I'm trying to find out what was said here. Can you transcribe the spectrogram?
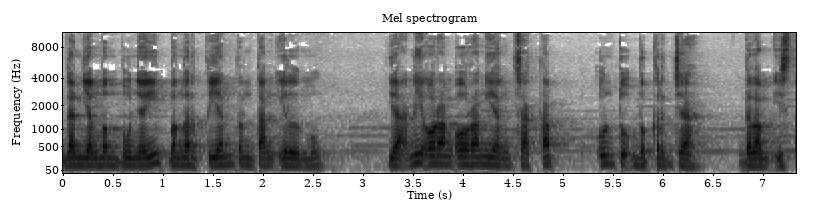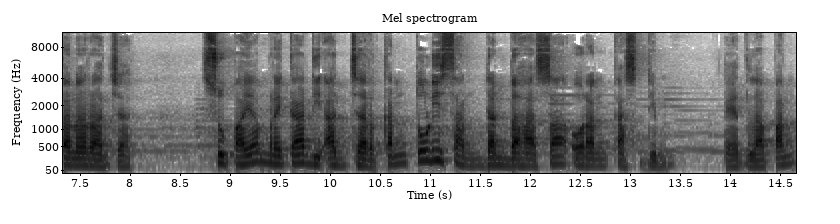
dan yang mempunyai pengertian tentang ilmu yakni orang-orang yang cakap untuk bekerja dalam istana raja, supaya mereka diajarkan tulisan dan bahasa orang Kasdim. Ayat 8,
